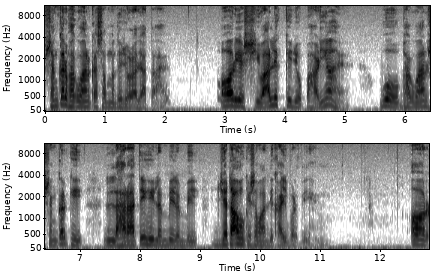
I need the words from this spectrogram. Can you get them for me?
शंकर भगवान का संबंध जोड़ा जाता है। और ये शिवालिक की जो पहाड़ियाँ हैं, वो भगवान शंकर की लहराती हुई लंबी लंबी जटाओं के समान दिखाई पड़ती हैं। और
